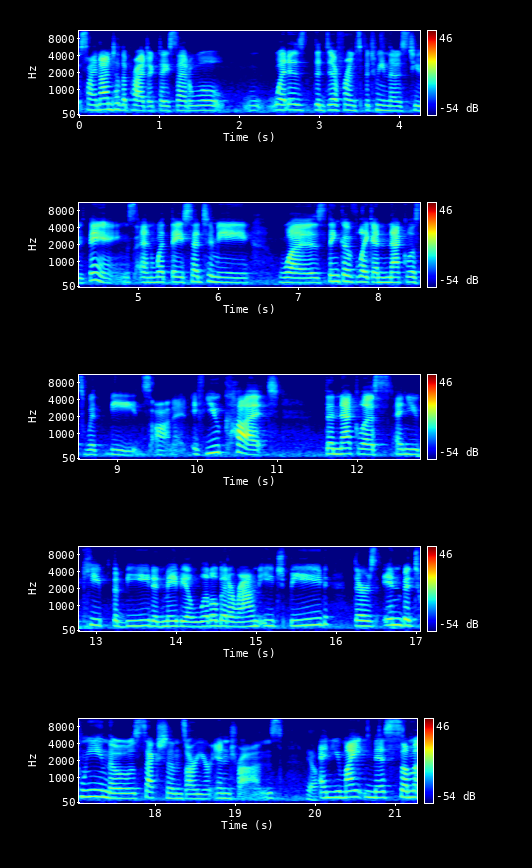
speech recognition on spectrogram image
signed on to the project, I said, well, what is the difference between those two things? And what they said to me was think of like a necklace with beads on it. If you cut the necklace and you keep the bead and maybe a little bit around each bead, there's in between those sections are your introns. Yeah. And you might miss some,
